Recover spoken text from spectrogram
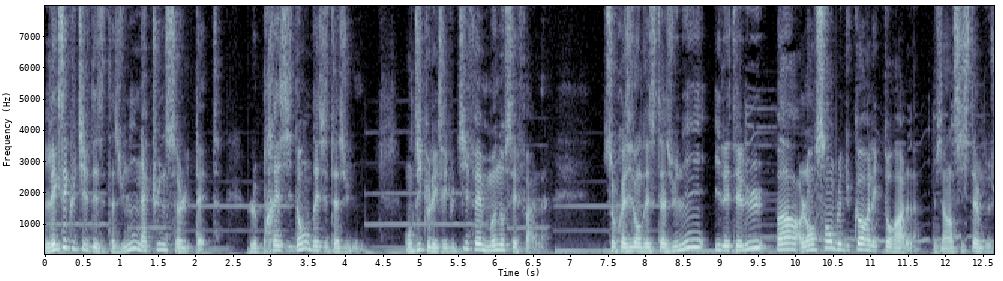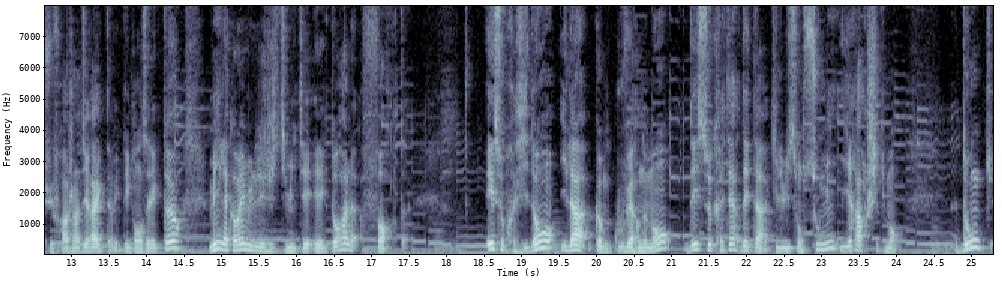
L'exécutif des États-Unis n'a qu'une seule tête, le président des États-Unis. On dit que l'exécutif est monocéphale. Ce président des États-Unis, il est élu par l'ensemble du corps électoral, via un système de suffrage indirect avec des grands électeurs, mais il a quand même une légitimité électorale forte. Et ce président, il a comme gouvernement des secrétaires d'État qui lui sont soumis hiérarchiquement. Donc,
